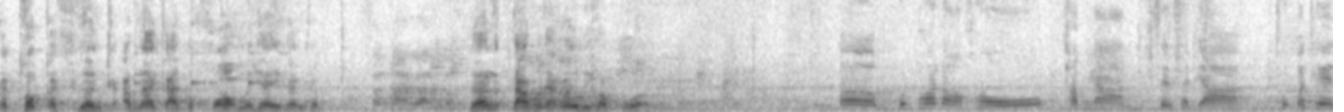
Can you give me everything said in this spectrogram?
กระทบกระเทือนกับอำนาจการปกครองไม่ใช่อย่างนั้นครับ แล้วต่างคนต่างก็มีครอบครัว เอ่อคุณพ่อน้องเขาทำงานเซ็นสัญญาทุกประเทศ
